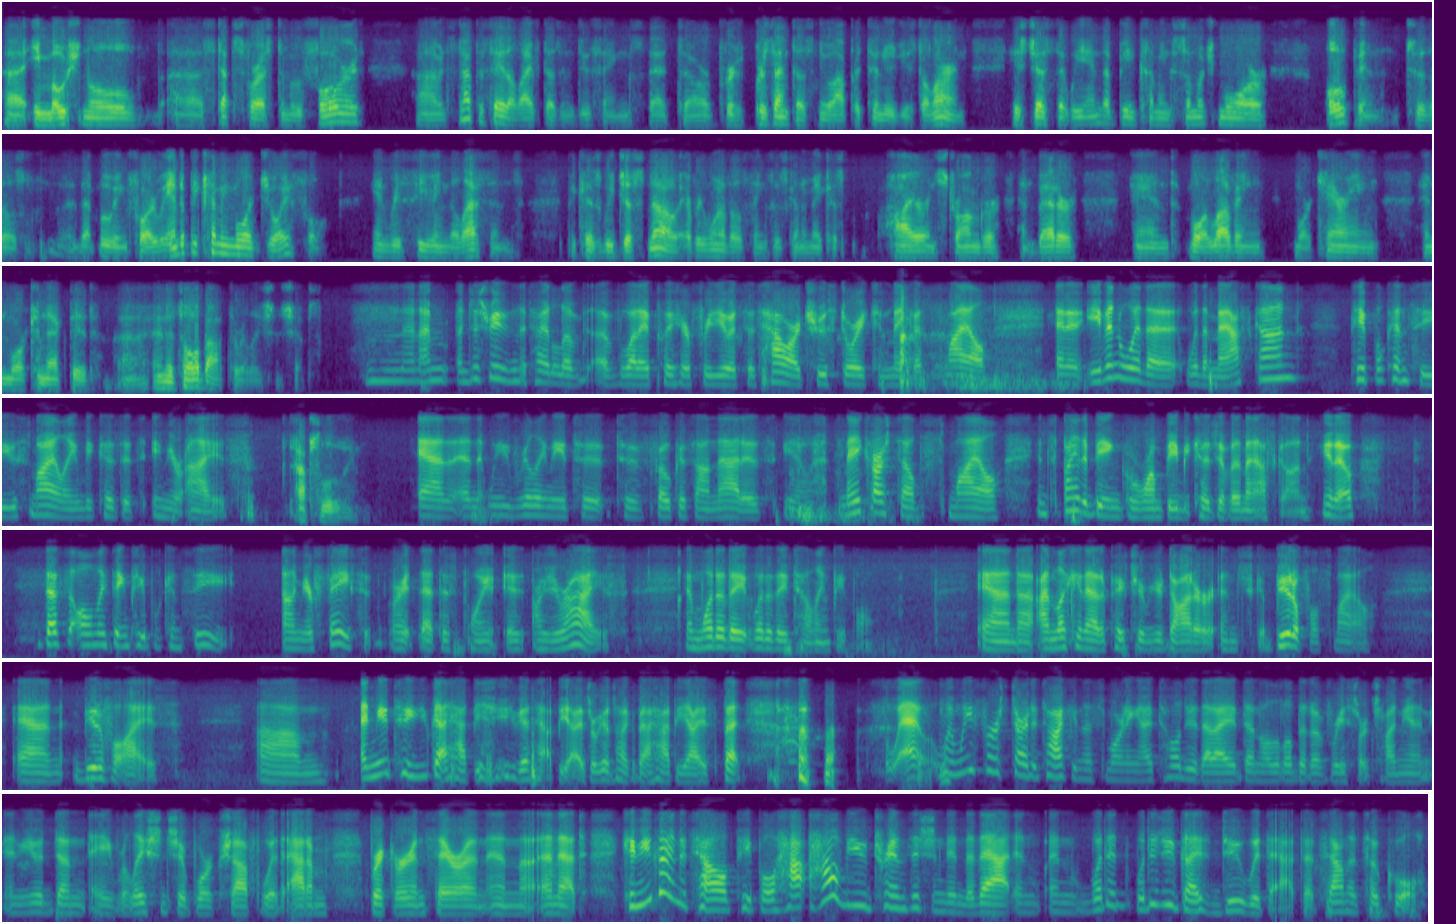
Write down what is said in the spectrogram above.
uh, emotional uh, steps for us to move forward. Uh, it's not to say that life doesn't do things that or pre- present us new opportunities to learn. It's just that we end up becoming so much more open to those that moving forward. We end up becoming more joyful in receiving the lessons because we just know every one of those things is going to make us higher and stronger and better and more loving, more caring, and more connected. Uh, and it's all about the relationships. Mm-hmm. And I'm, I'm just reading the title of, of what I put here for you. It says, "How Our True Story Can Make Us Smile." And it, even with a with a mask on, people can see you smiling because it's in your eyes. Absolutely. And and we really need to to focus on that is you know make ourselves smile in spite of being grumpy because you have a mask on. You know, that's the only thing people can see on your face right at this point is, are your eyes. And what are they what are they telling people? And uh, I'm looking at a picture of your daughter, and she's got a beautiful smile and beautiful eyes. Um, and you too, you got happy, you got happy eyes. We're going to talk about happy eyes, but when we first started talking this morning, I told you that I had done a little bit of research on you, and, and you had done a relationship workshop with Adam Bricker and Sarah and, and uh, Annette. Can you kind of tell people how how have you transitioned into that, and and what did what did you guys do with that? That sounded so cool.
